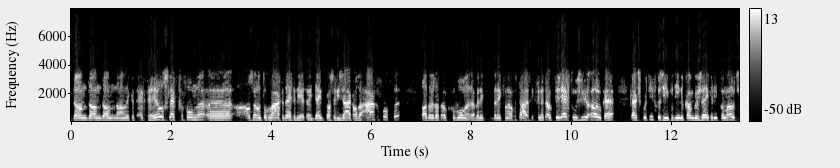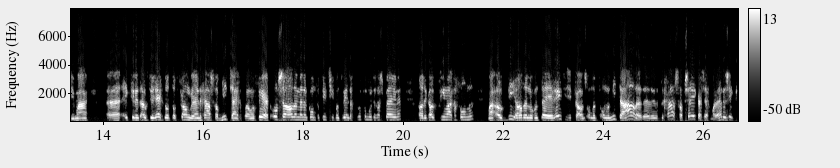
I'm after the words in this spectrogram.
dan, dan, dan, dan had ik het echt heel slecht gevonden als we dan toch waren gedegradeerd. En ik denk, als we die zaak hadden aangevochten, hadden we dat ook gewonnen. Daar ben ik, ben ik van overtuigd. Ik vind het ook terecht, hoe zuur ook. Hè. Kijk, sportief gezien verdiende Cambuur zeker die promotie. Maar uh, ik vind het ook terecht dat, dat Cambuur en de Graafschap niet zijn gepromoveerd. Of ze hadden met een competitie van 20 ploegen moeten gaan spelen. Dat had ik ook prima gevonden. Maar ook die hadden nog een theoretische kans om het, om het niet te halen. De, de, de Graafschap zeker, zeg maar. Hè. Dus ik,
